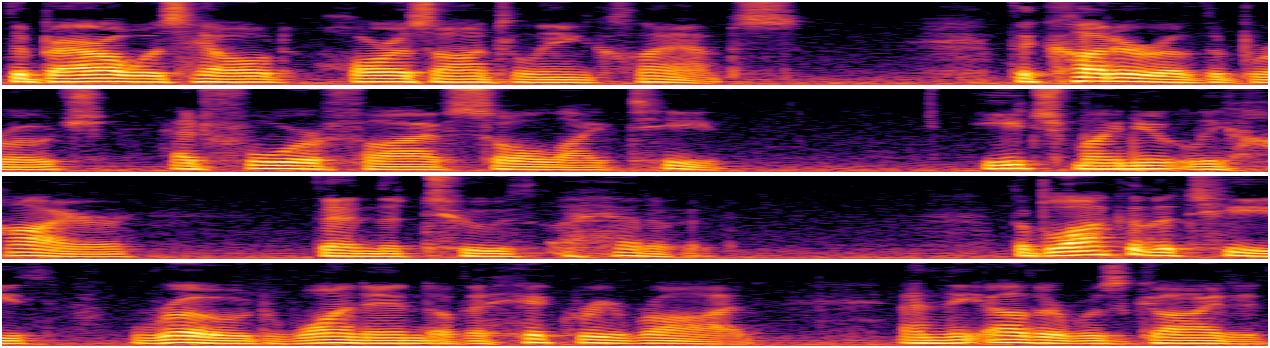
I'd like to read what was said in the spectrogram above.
The barrel was held horizontally in clamps. The cutter of the broach had four or five saw like teeth, each minutely higher than the tooth ahead of it. The block of the teeth rode one end of a hickory rod and the other was guided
